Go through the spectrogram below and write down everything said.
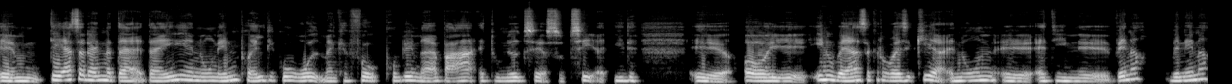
Øhm, det er sådan, at der, der er nogen ende på alle de gode råd, man kan få. Problemet er bare, at du er nødt til at sortere i det. Øh, og øh, endnu værre, så kan du risikere, at nogle øh, af dine øh, venner, veninder,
